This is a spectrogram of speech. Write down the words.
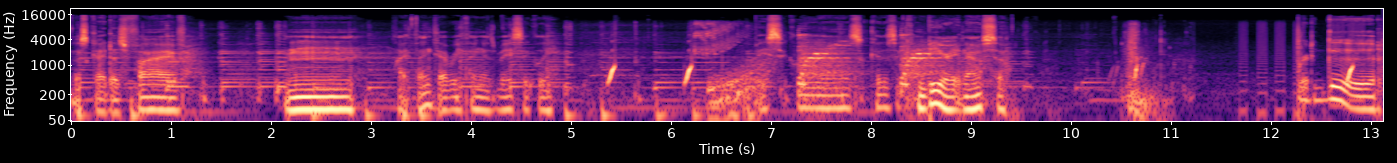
This guy does five. Mm, I think everything is basically basically as good as it can be right now, so pretty good.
